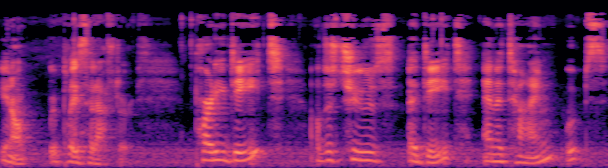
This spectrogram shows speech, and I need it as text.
you know, replace it after. Party date, I'll just choose a date and a time. Oops.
